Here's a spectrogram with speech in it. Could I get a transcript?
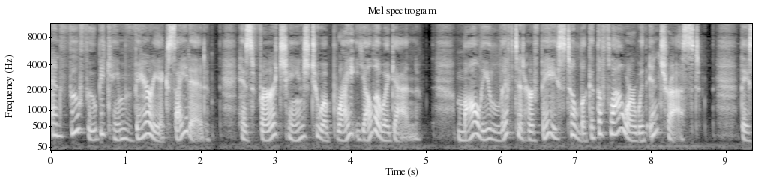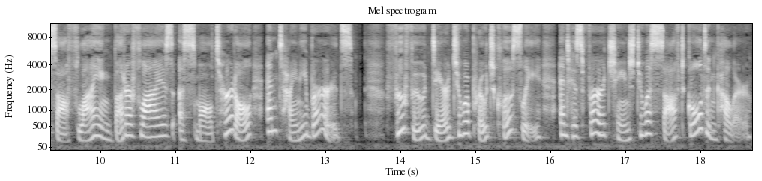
and Fufu became very excited. His fur changed to a bright yellow again. Molly lifted her face to look at the flower with interest. They saw flying butterflies, a small turtle, and tiny birds. Fufu dared to approach closely, and his fur changed to a soft golden color.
